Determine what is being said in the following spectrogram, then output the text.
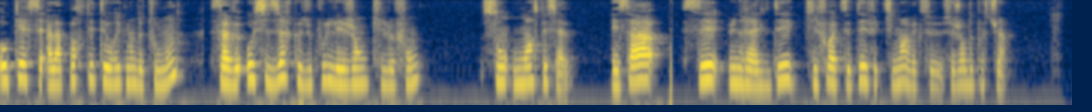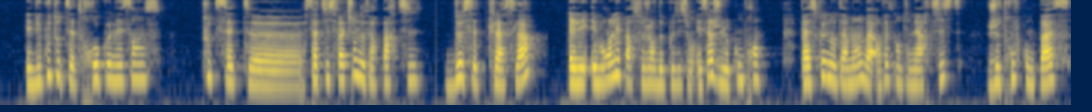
ok, c'est à la portée théoriquement de tout le monde, ça veut aussi dire que du coup, les gens qui le font sont moins spéciales. Et ça, c'est une réalité qu'il faut accepter effectivement avec ce, genre de postulat. Et du coup, toute cette reconnaissance, toute cette euh, satisfaction de faire partie de cette classe-là, elle est ébranlée par ce genre de position. Et ça, je le comprends. Parce que notamment, bah, en fait, quand on est artiste, je trouve qu'on passe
